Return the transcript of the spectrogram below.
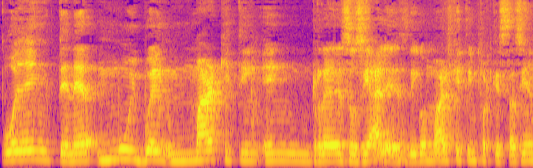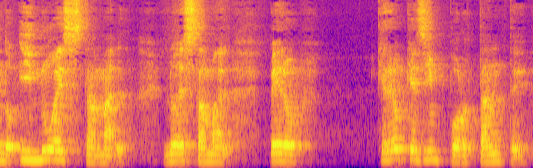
pueden tener muy buen marketing en redes sociales. Digo marketing porque está haciendo y no está mal, no está mal. Pero creo que es importante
